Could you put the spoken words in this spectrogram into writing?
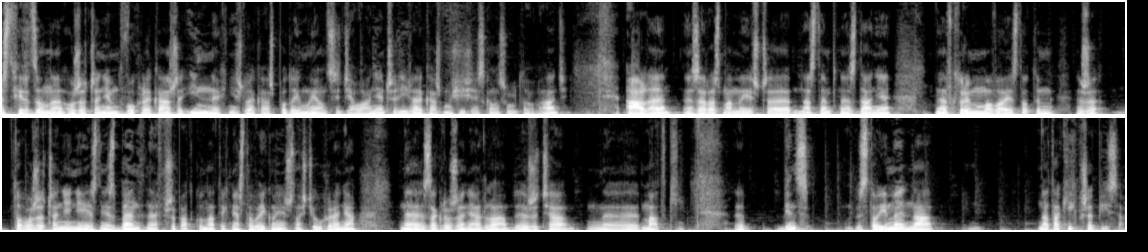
stwierdzone orzeczeniem dwóch lekarzy innych niż lekarz podejmujący działanie, czyli lekarz musi się skonsultować, ale zaraz mamy jeszcze następne zdanie, w którym mowa jest o tym, że to orzeczenie nie jest niezbędne w przypadku natychmiastowej konieczności uchylenia e, zagrożenia dla e, życia e, matki. Więc stoimy na, na takich przepisach.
